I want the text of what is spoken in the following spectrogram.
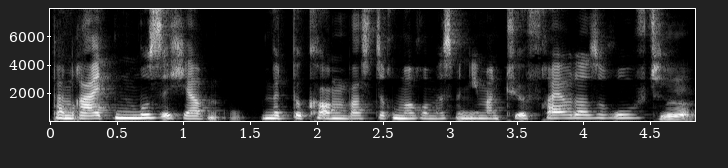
beim Reiten muss ich ja mitbekommen, was drumherum ist, wenn jemand Tür frei oder so ruft. Ja.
